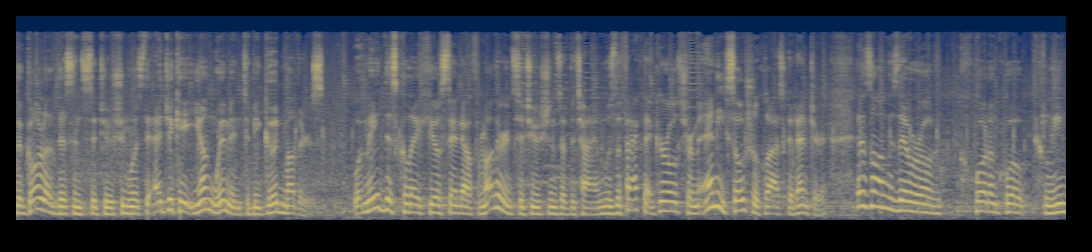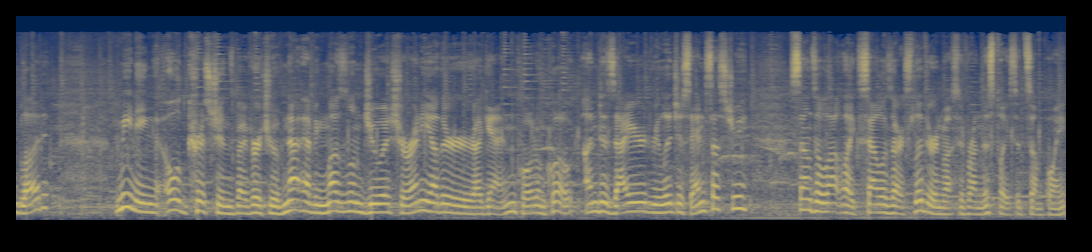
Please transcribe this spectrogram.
The goal of this institution was to educate young women to be good mothers. What made this colegio stand out from other institutions of the time was the fact that girls from any social class could enter, as long as they were of quote unquote clean blood. Meaning old Christians by virtue of not having Muslim, Jewish, or any other, again, quote unquote, undesired religious ancestry. Sounds a lot like Salazar Slytherin must have run this place at some point.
